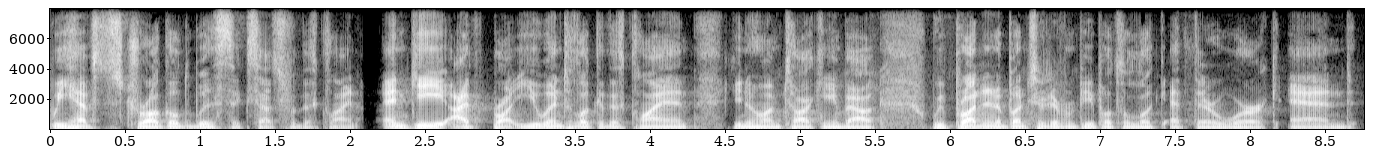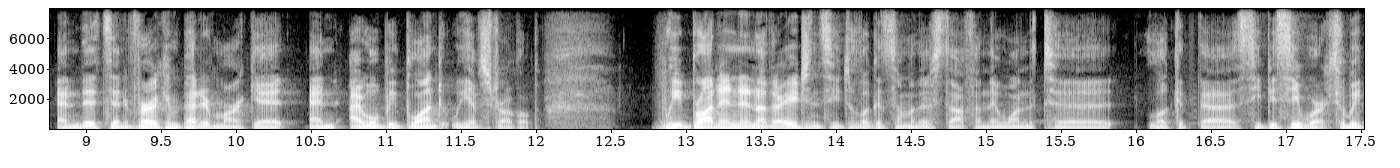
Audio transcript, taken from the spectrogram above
We have struggled with success for this client. And Gyi, I've brought you in to look at this client. You know who I'm talking about. We've brought in a bunch of different people to look at their work, and and it's in a very competitive market. And I will be blunt. We have struggled. We brought in another agency to look at some of their stuff, and they wanted to look at the CPC work. So we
